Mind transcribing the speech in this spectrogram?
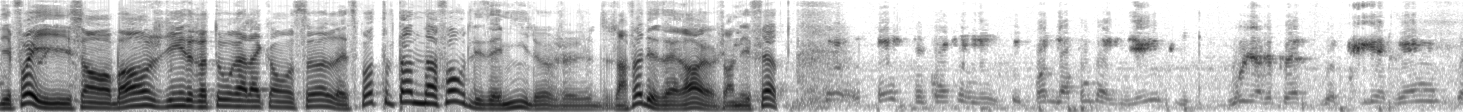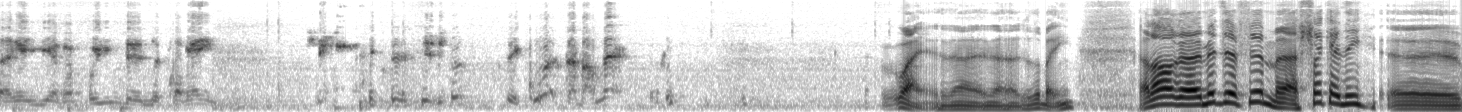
des fois, ils sont bons, je viens de retour à la console. C'est pas tout le temps de ma faute, les amis, là. J'en fais des erreurs, j'en ai faites de la faute à rien, puis moi, j'aurais pu être ça aurait- il n'y aurait pas eu de, de problème. c'est juste, c'est quoi, tabarnak? Ouais, euh, euh, je sais bien. Alors, euh, Mediafilm, à chaque année, euh,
